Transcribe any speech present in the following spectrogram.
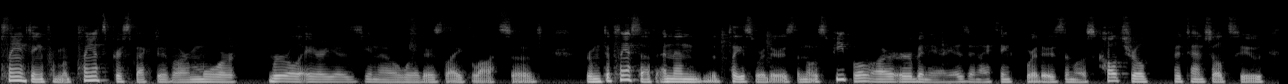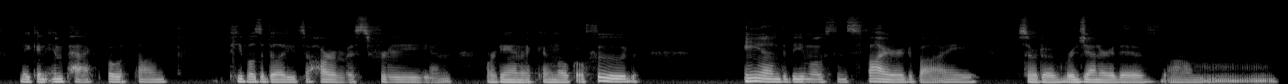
planting from a plant's perspective are more rural areas, you know, where there's like lots of room to plant stuff. And then the place where there's the most people are urban areas. And I think where there's the most cultural potential to make an impact both on people's ability to harvest free and organic and local food and be most inspired by sort of regenerative um,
